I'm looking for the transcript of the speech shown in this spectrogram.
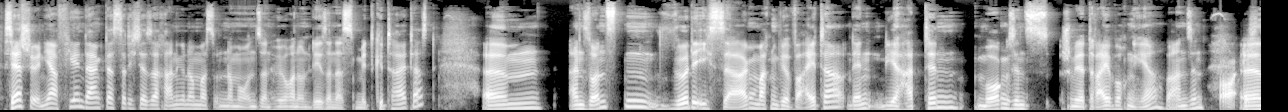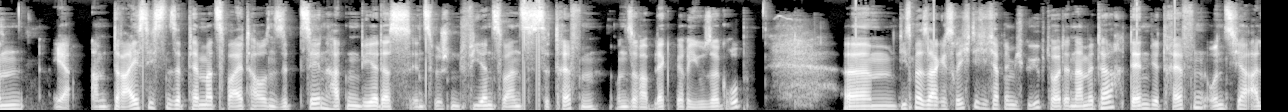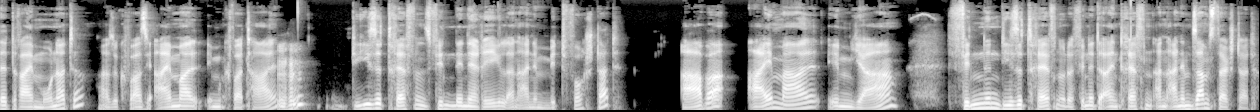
Sehr schön. Ja, vielen Dank, dass du dich der Sache angenommen hast und nochmal unseren Hörern und Lesern das mitgeteilt hast. Ähm, ansonsten würde ich sagen, machen wir weiter, denn wir hatten, morgen sind es schon wieder drei Wochen her, Wahnsinn. Oh, ähm, ja, am 30. September 2017 hatten wir das inzwischen 24. Treffen unserer BlackBerry User Group. Ähm, diesmal sage ich es richtig, ich habe nämlich geübt heute Nachmittag, denn wir treffen uns ja alle drei Monate, also quasi einmal im Quartal. Mhm. Diese Treffen finden in der Regel an einem Mittwoch statt, aber einmal im Jahr finden diese Treffen oder findet ein Treffen an einem Samstag statt.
